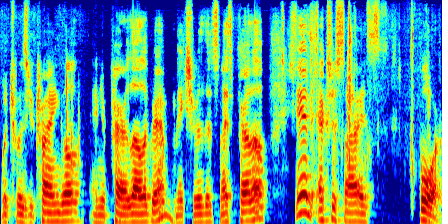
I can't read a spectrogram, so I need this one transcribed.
which was your triangle and your parallelogram. Make sure that it's nice parallel. And exercise four.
